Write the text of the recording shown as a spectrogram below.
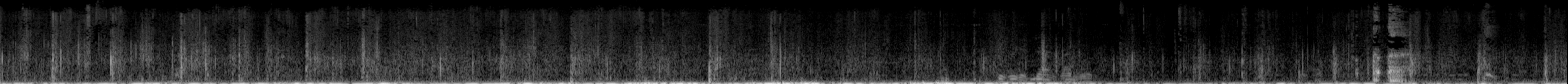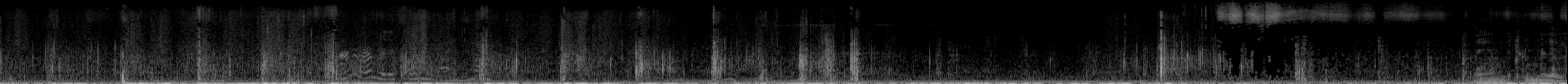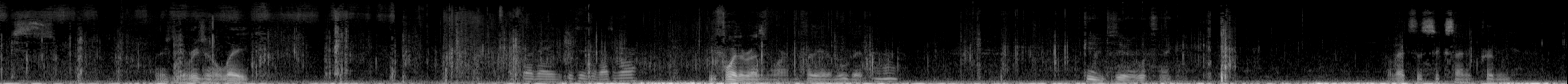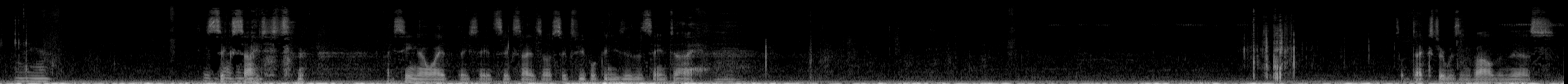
See if we get giant redwood. I don't remember this one. Land between the lakes. There's the original lake Before they, this is a reservoir? before the reservoir, before they had to move it. Uh-huh. Can't even see what it looks like. Well, that's the six sided privy. Oh, yeah. Six sided. I see now why they say it's six sided, so six people can use it at the same time. So Dexter was involved in this.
